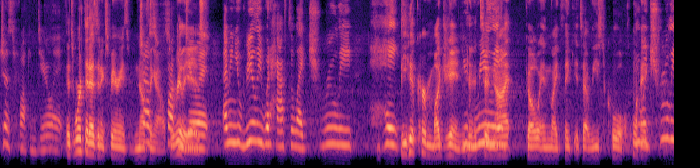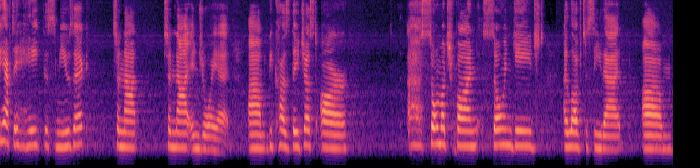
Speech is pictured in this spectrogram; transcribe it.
just fucking do it. It's worth it as an experience, nothing just else. It really do is. it. I mean, you really would have to like truly hate. Be a curmudgeon You'd to really- not go and like think it's at least cool. you Like, would truly have to hate this music to not to not enjoy it um, because they just are uh, so much fun so engaged i love to see that um,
